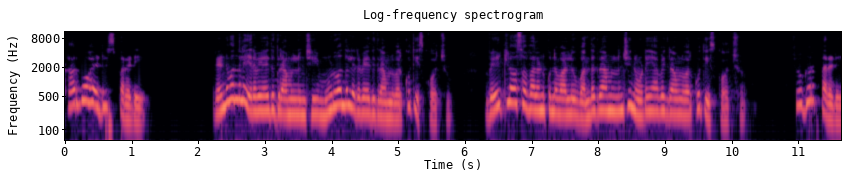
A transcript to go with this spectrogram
Carbohydrates per day. రెండు వందల ఇరవై ఐదు గ్రాముల నుంచి మూడు వందల ఇరవై ఐదు గ్రాముల వరకు తీసుకోవచ్చు. వెయిట్ లాస్ అవ్వాలనుకున్న వాళ్ళు వంద గ్రాముల నుంచి నూట యాభై గ్రాముల వరకు తీసుకోవచ్చు. షుగర్ పర్ డే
